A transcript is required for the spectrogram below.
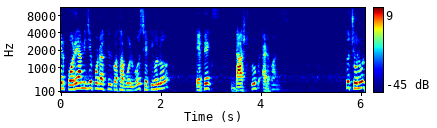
এরপরে আমি যে প্রোডাক্টটির কথা বলব, সেটি হলো এপেক্স ডাস্ট প্রুফ অ্যাডভান্স তো চলুন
